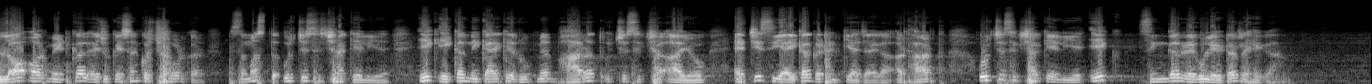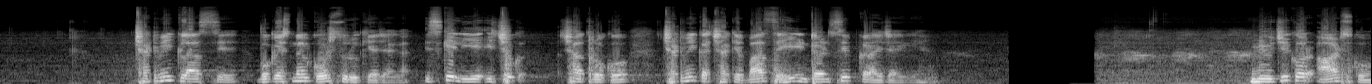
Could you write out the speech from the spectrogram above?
लॉ और मेडिकल एजुकेशन को छोड़कर समस्त उच्च शिक्षा के लिए एक एकल निकाय के रूप में भारत उच्च शिक्षा आयोग एच का गठन किया जाएगा। अर्थात उच्च शिक्षा के लिए एक सिंगल रेगुलेटर रहेगा। छठवीं क्लास से वोकेशनल कोर्स शुरू किया जाएगा। इसके लिए इच्छुक छात्रों को छठवीं कक्षा के बाद से ही इंटर्नशिप कराई जाएगी। म्यूज़िक और आर्ट्स को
